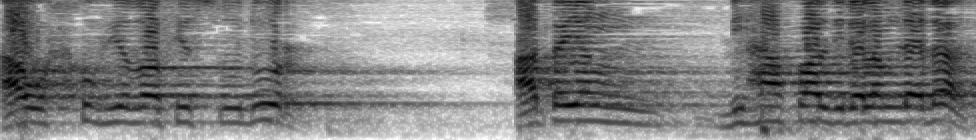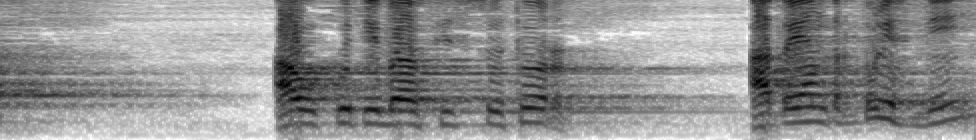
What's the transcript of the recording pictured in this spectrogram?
Au hufidha fis sudur. Atau yang dihafal di dalam dada. Au kutiba fis sutur. Atau yang tertulis di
